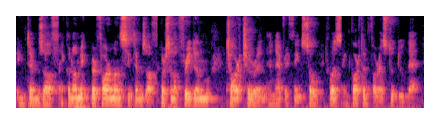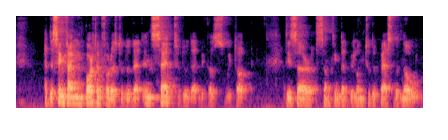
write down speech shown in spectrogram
in terms of economic performance, in terms of personal freedom, torture, and, and everything. So it was important for us to do that at the same time important for us to do that and sad to do that because we thought These are something that belong to the past, but no,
